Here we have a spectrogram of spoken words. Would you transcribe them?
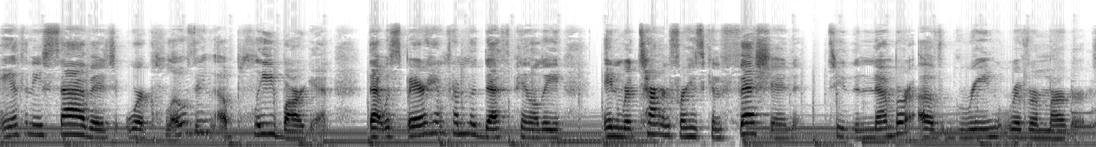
Anthony Savage, were closing a plea bargain that would spare him from the death penalty in return for his confession to the number of Green River murders.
